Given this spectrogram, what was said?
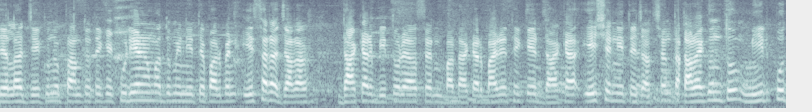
জেলার যে কোনো প্রান্ত থেকে কুরিয়ারের মাধ্যমে নিতে পারবেন। এছাড়া যারা ঢাকার ভিতরে আছেন বা ঢাকার বাইরে থেকে ঢাকা এসে নিতে চাচ্ছেন, তারা কিন্তু মিরপুর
